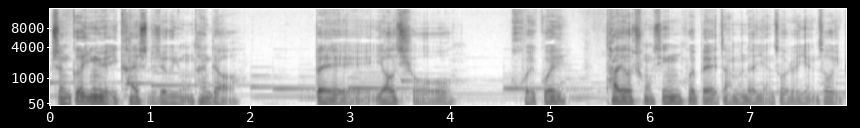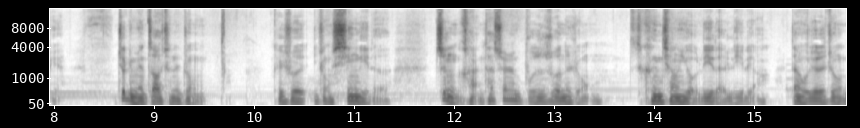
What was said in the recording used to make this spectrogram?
整个音乐一开始的这个咏叹调被要求回归，它又重新会被咱们的演奏者演奏一遍，这里面造成的这种可以说一种心理的震撼。它虽然不是说那种铿锵有力的力量。但我觉得这种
